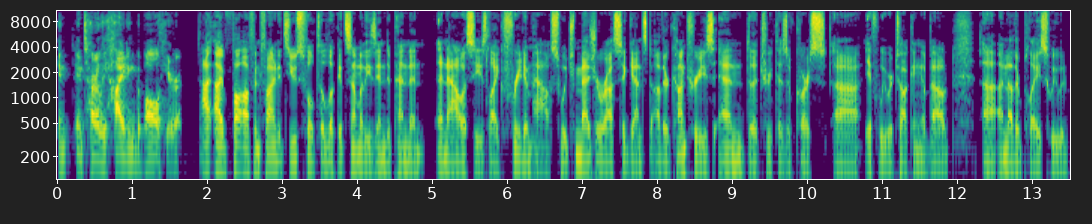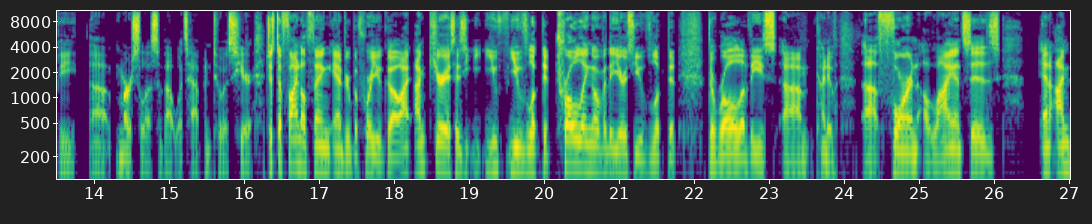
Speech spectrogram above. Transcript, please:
in, entirely hiding the ball here. I, I, often find it's useful to look at some of these independent analyses like Freedom House, which measure us against other countries. And the truth is, of course, uh, if we were talking about uh, another place, we would be uh, merciless about what's happened to us here. Just a final thing, Andrew, before you go, I, am curious as you've you've looked at trolling over the years, you've looked at the role of these um, kind of uh, foreign alliances and I'm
